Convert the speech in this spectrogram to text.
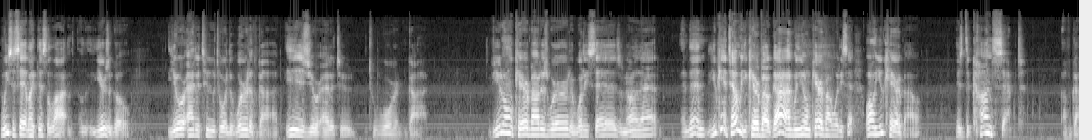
We used to say it like this a lot years ago. Your attitude toward the Word of God is your attitude toward God. If you don't care about His Word or what He says or none of that, and then you can't tell me you care about God when you don't care about what He said. All you care about is the concept of God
